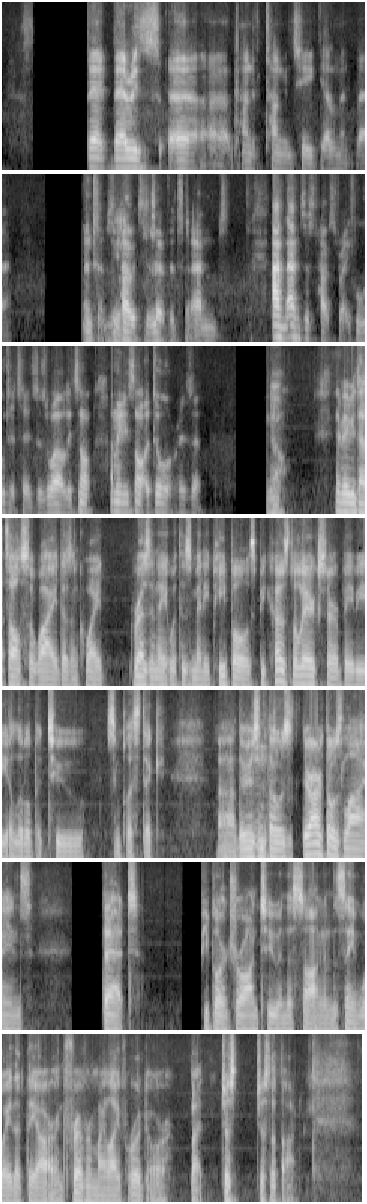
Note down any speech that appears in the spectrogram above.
There, there is a, a kind of tongue-in-cheek element there in terms of Yeah. how it's delivered and and and just how straightforward it is as well. It's not. I mean, it's not Adore, is it? No. And maybe that's also why it doesn't quite resonate with as many people, is because the lyrics are maybe a little bit too simplistic. Uh, there isn't those there aren't those lines that people are drawn to in this song in the same way that they are in Forever in My Life or Adore. But just just a thought.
